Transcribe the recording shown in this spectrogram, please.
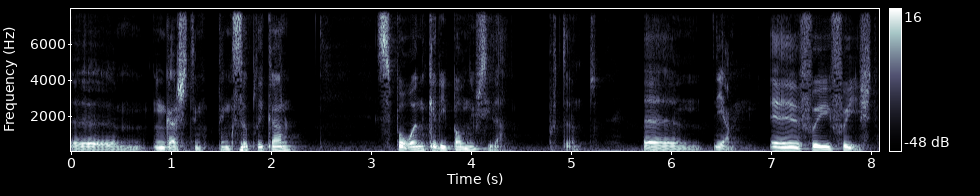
Uh, um gajo tem, tem que se aplicar se para o ano quer ir para a universidade. Portanto, uh, yeah. Uh, foi, foi isto.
